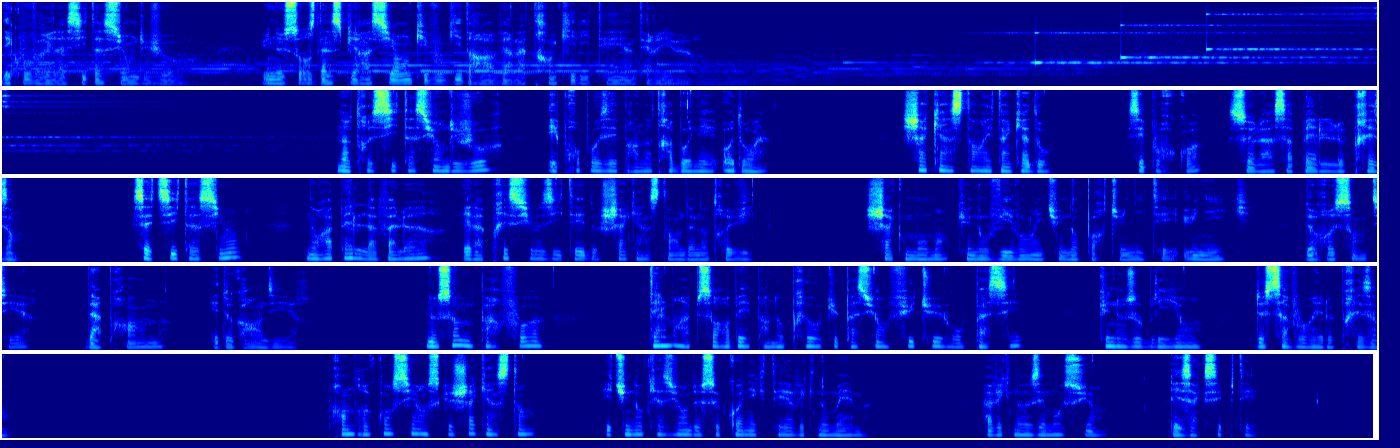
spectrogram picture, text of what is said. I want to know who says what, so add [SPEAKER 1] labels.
[SPEAKER 1] découvrez la citation du jour, une source d'inspiration qui vous guidera vers la tranquillité intérieure. Notre citation du jour est proposée par notre abonné Audouin. Chaque instant est un cadeau. C'est pourquoi cela s'appelle le présent. Cette citation nous rappelle la valeur et la préciosité de chaque instant de notre vie. Chaque moment que nous vivons est une opportunité unique de ressentir, d'apprendre et de grandir. Nous sommes parfois tellement absorbés par nos préoccupations futures ou passées que nous oublions de savourer le présent. Prendre conscience que chaque instant est une occasion de se connecter avec nous-mêmes, avec nos émotions, les accepter,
